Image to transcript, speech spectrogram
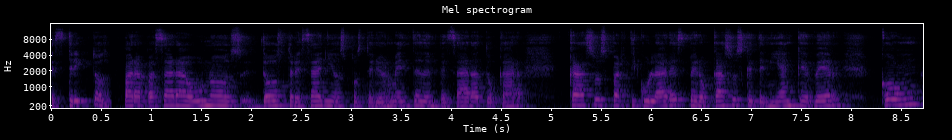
estrictos para pasar a unos dos, tres años posteriormente de empezar a tocar casos particulares, pero casos que tenían que ver con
